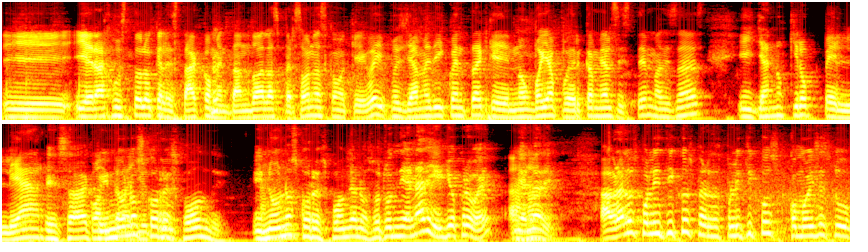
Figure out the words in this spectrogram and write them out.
Y, y, era justo lo que le estaba comentando a las personas, como que, güey, pues ya me di cuenta que no voy a poder cambiar el sistema, ¿sí sabes? Y ya no quiero pelear. Exacto, y no nos YouTube. corresponde. Y Ajá. no nos corresponde a nosotros, ni a nadie, yo creo, ¿eh? Ni Ajá. a nadie. Habrá los políticos, pero los políticos, como dices tú,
